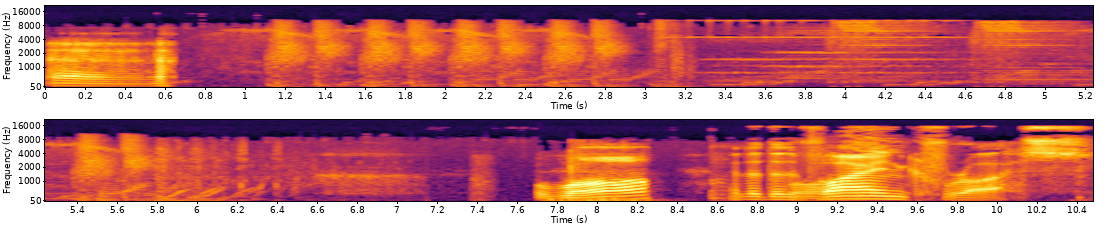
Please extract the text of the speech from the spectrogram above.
Uh, what? And the Whoa. Divine Cross.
